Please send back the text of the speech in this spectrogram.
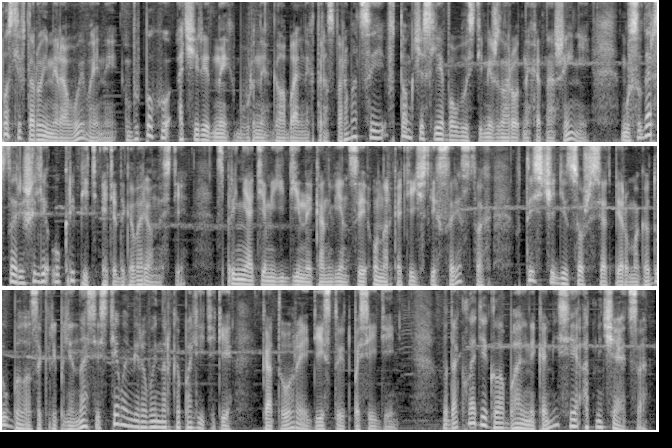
После Второй мировой войны, в эпоху очередных бурных глобальных трансформаций, в том числе в области международных отношений, государства решили укрепить эти договоренности. С принятием единой конвенции о наркотических средствах в 1961 году была закреплена система мировой наркополитики, которая действует по сей день. В докладе глобальной комиссии отмечается –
